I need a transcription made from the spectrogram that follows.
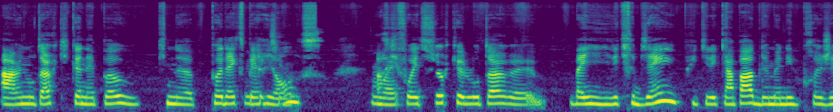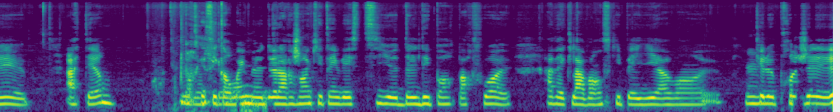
à un auteur qui connaît pas ou qui n'a pas d'expérience. Parce qu'il faut être sûr que l'auteur, ben, il écrit bien, puis qu'il est capable de mener le projet à terme. Parce que c'est quand même de l'argent qui est investi euh, dès le départ, parfois, euh, avec l'avance qui est payée avant euh, mm. que le projet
